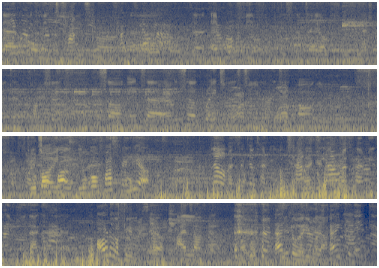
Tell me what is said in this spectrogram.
that we can do is for uh, the April 5th is the day of International Day of Conscience. So it's a it's a great chance to unite all the world. You come first. You come first India. You feel? Yeah. I love it. Thank you very much.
